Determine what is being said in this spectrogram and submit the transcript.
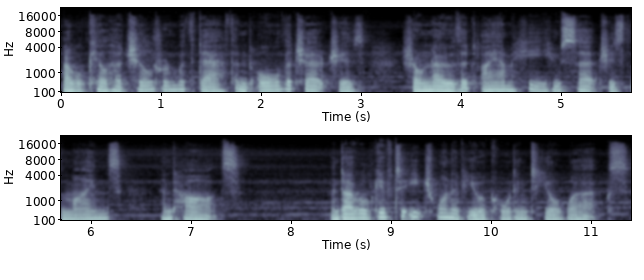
I will kill her children with death, and all the churches shall know that I am he who searches the minds and hearts, and I will give to each one of you according to your works.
